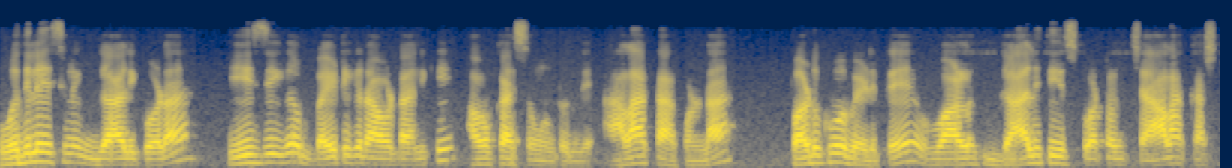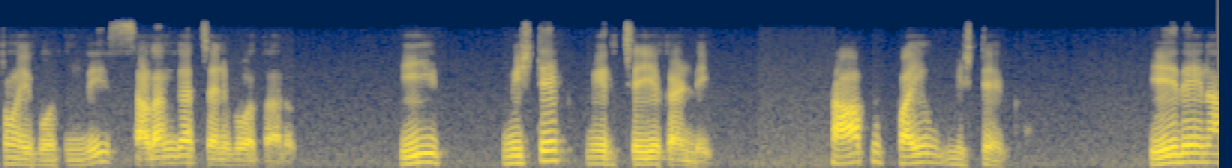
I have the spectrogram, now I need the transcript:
వదిలేసిన గాలి కూడా ఈజీగా బయటికి రావడానికి అవకాశం ఉంటుంది. అలా కాకుండా పడుకోబెడితే వాళ్ళకి గాలి తీసుకోవటం చాలా కష్టం అయిపోతుంది సడన్గా చనిపోతారు. ఈ మిస్టేక్ మీరు చేయకండి టాప్ ఫైవ్ మిస్టేక్. ఏదైనా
